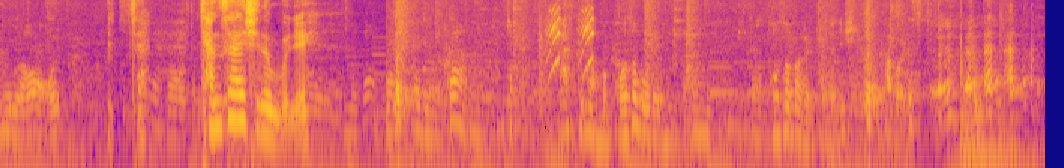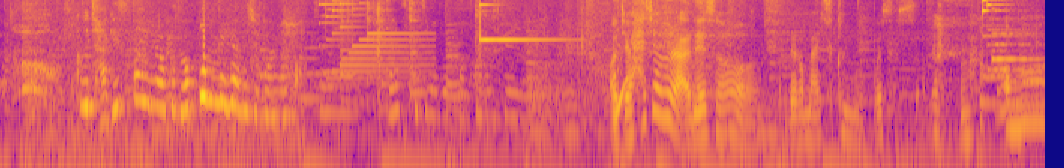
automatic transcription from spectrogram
그래서 어, 자, 장사하시는 분이. 마스크를 한번 벗어보라는 거야 벗어봐 그랬더니 휙 가버렸어 그 자기 스타일이라고 몇 번 얘기하는지 몰라 마스크 좀 어제 화장을 안 해서 내가 마스크를 못 벗었어. 어. 어머.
